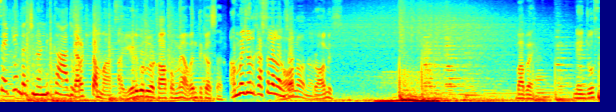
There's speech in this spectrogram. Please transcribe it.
సెకండ్ వచ్చిన వాళ్ళని కాదు. కరెక్ట్ అమ్మా. ఆ ఏడుగురులో టాప్ అమ్మాయి అవంతిక సార్. అమ్మాయి జోలికి అస్సలు వెళ్ళాను సార్. ప్రామిస్ బాబాయ్ నేను చూసు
